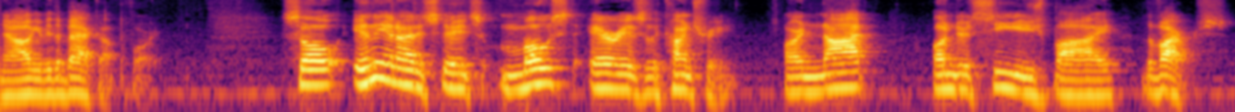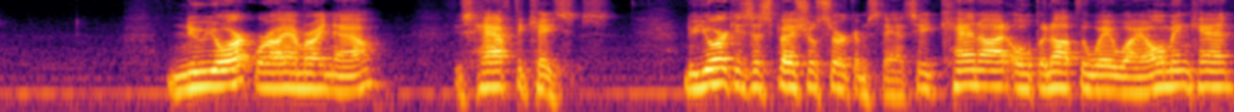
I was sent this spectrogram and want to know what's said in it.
Now I'll give you the backup for it. So, in the United States, most areas of the country are not under siege by the virus. New York, where I am right now, is half the cases. New York is a special circumstance. It cannot open up the way Wyoming can,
